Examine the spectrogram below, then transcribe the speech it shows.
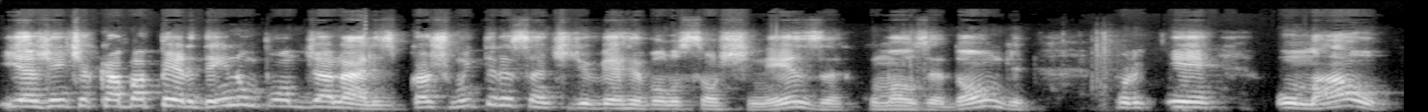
E a gente acaba perdendo um ponto de análise, porque eu acho muito interessante de ver a Revolução Chinesa com Mao Zedong, porque o Mao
